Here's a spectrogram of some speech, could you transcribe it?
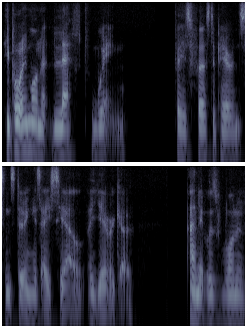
He brought him on at left wing for his first appearance since doing his ACL a year ago. And it was one of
